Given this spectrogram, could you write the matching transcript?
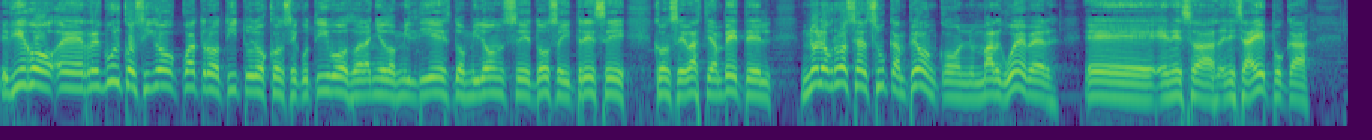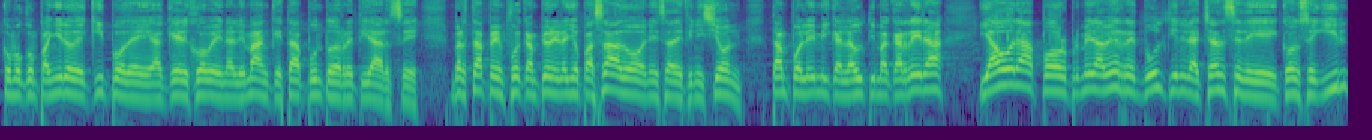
Eh, Diego, eh, Red Bull consiguió cuatro títulos consecutivos del año 2010, 2011, 12 y 13 con Sebastian Vettel. No logró ser subcampeón con Mark Webber eh, en, esa, en esa época como compañero de equipo de aquel joven alemán que está a punto de retirarse. Verstappen fue campeón el año pasado en esa definición tan polémica en la última carrera y ahora por primera vez Red Bull tiene la chance de conseguir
